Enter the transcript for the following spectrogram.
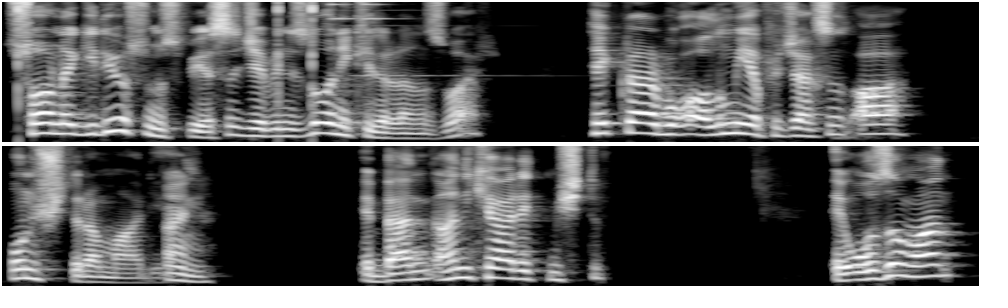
Sonra gidiyorsunuz piyasa, cebinizde 12 liranız var. Tekrar bu alımı yapacaksınız. Aa 13 lira maliyet. aynen. E ben hani kar etmiştim? E o zaman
